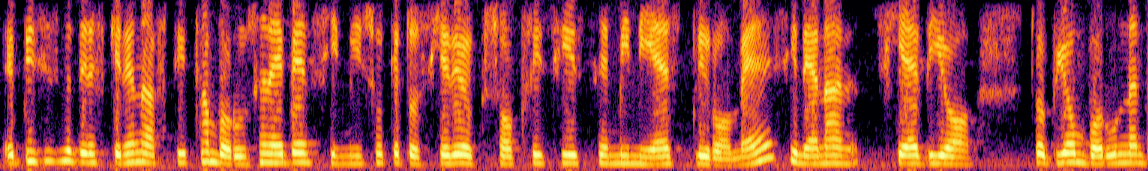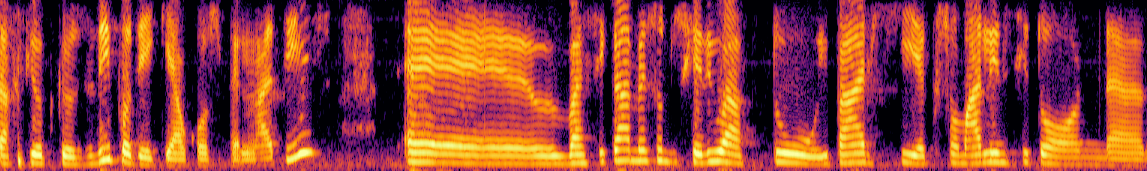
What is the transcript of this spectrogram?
Επίσης με την ευκαιρία αυτή θα μπορούσα να υπενθυμίσω και το σχέδιο εξόφλησης σε μηνιαίες πληρωμές. Είναι ένα σχέδιο το οποίο μπορούν να ενταχθεί οποιοδήποτε οικιακός πελάτης. Ε, βασικά μέσω του σχεδίου αυτού υπάρχει εξομάλυνση των ε,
